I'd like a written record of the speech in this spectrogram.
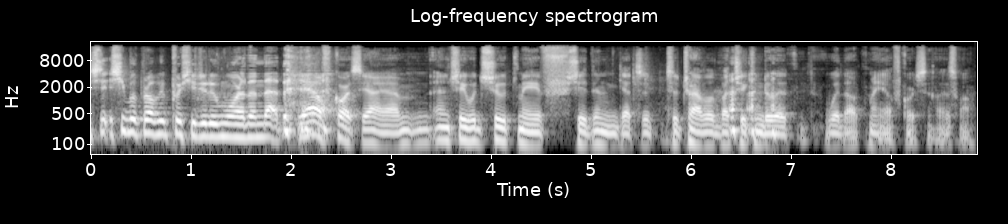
she, she would probably push you to do more than that. yeah, of course. Yeah, yeah. And she would shoot me if she didn't get to, to travel, but she can do it without me, of course, as well.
